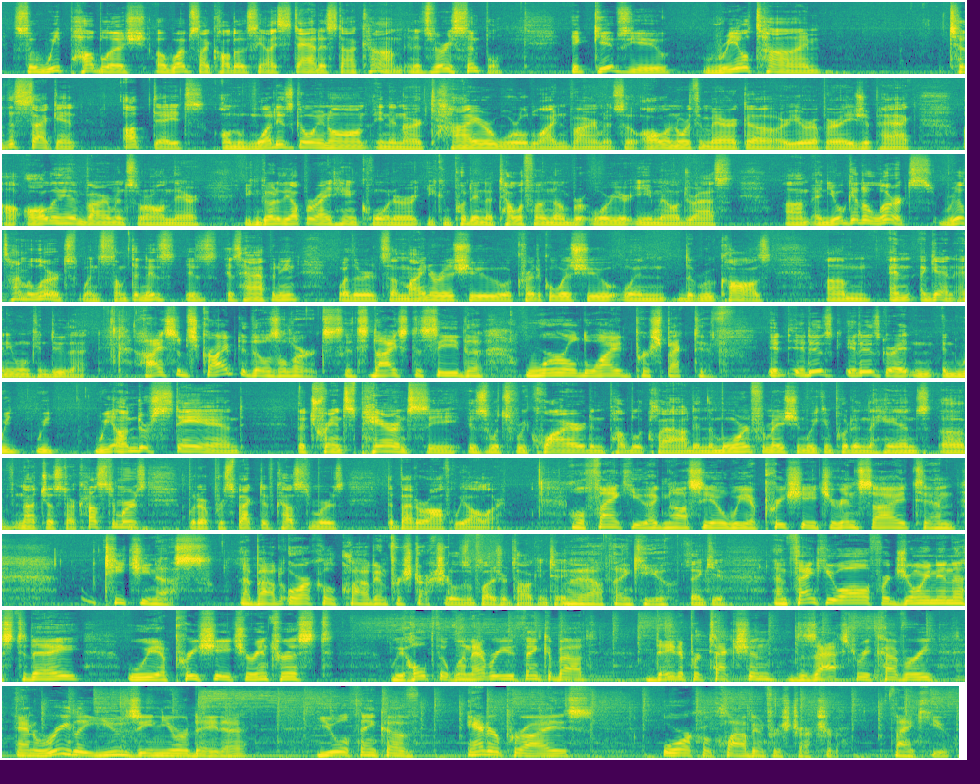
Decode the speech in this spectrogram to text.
So we publish a website called ocistatus.com, and it's very simple. It gives you real time, to the second, updates on what is going on in an entire worldwide environment. So all of North America or Europe or Asia Pac, uh, all of the environments are on there. You can go to the upper right hand corner, you can put in a telephone number or your email address. Um, and you'll get alerts, real-time alerts, when something is, is, is happening, whether it's a minor issue, a critical issue, when the root cause. Um, and again, anyone can do that. I subscribe to those alerts. It's nice to see the worldwide perspective. It, it is it is great, and, and we, we we understand that transparency is what's required in public cloud. And the more information we can put in the hands of not just our customers, but our prospective customers, the better off we all are. Well, thank you, Ignacio. We appreciate your insight and teaching us about Oracle Cloud Infrastructure. It was a pleasure talking to you. Well, thank you. Thank you. And thank you all for joining us today. We appreciate your interest. We hope that whenever you think about data protection, disaster recovery, and really using your data, you will think of enterprise Oracle Cloud Infrastructure. Thank you.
